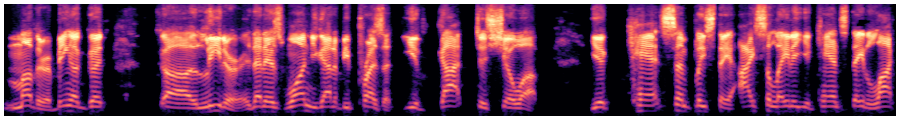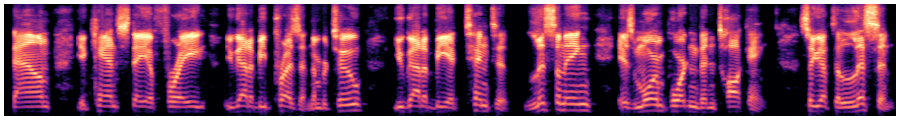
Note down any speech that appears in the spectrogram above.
mother, being a good uh, leader. That is one, you got to be present. You've got to show up. You can't simply stay isolated. You can't stay locked down. You can't stay afraid. You got to be present. Number two, you got to be attentive. Listening is more important than talking. So you have to listen,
